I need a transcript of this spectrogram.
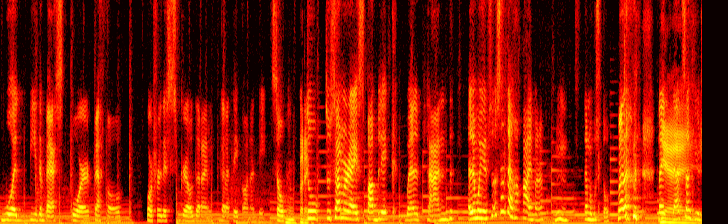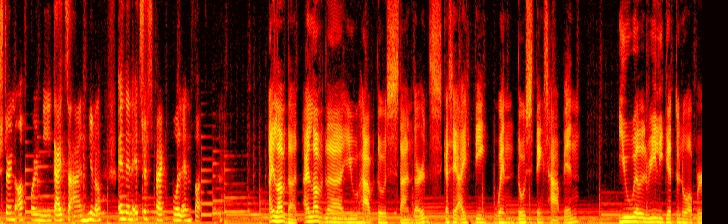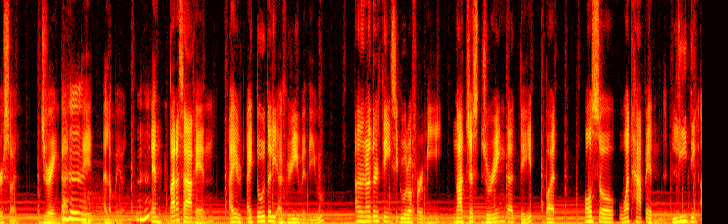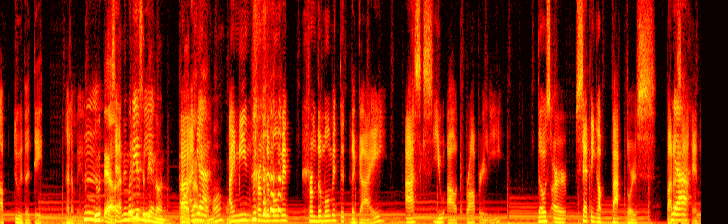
would be the best for Bethel or for this girl that I'm gonna take on a date. So Correct. to to summarize, public, well planned. Alam mo yun, so saan tayo kakain? Parang, hmm, saan mo gusto? Parang, like, Yeah, that's a huge turn off for me, kahit saan, you know? And then it's respectful and thoughtful. I love that. I love that you have those standards because I think when those things happen, you will really get to know a person during that Mhm. date. Alam mo yun. Mhm. And para sa akin, I I totally agree with you. Another thing siguro for me, not just during the date, but also what happened leading up to the date. Alam mo yun? Hmm. You tell. Kasi- Anong What do you mean? nun? Oh, I tama mean- mo? I mean, from the moment from the moment that the guy asks you out properly, those are setting up factors para Yeah. sa akin.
